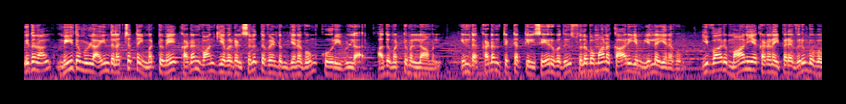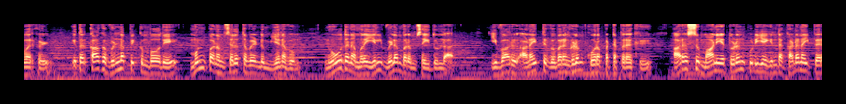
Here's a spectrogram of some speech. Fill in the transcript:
இதனால் மீதமுள்ள ஐந்து லட்சத்தை மட்டுமே கடன் வாங்கியவர்கள் செலுத்த வேண்டும் எனவும் கூறியுள்ளார். அது மட்டுமல்லாமல் இந்த கடன் திட்டத்தில் சேருவது சுலபமான காரியம் இல்லை எனவும் இவ்வாறு மானிய கடனை பெற விரும்புபவர்கள் இதற்காக விண்ணப்பிக்கும் போதே முன்பணம் செலுத்த வேண்டும் எனவும் நூதன முறையில் விளம்பரம் செய்துள்ளார். இவ்வாறு அனைத்து விவரங்களும் கூறப்பட்ட பிறகு அரசு மானியத்துடன் கூடிய இந்த கடனை பெற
